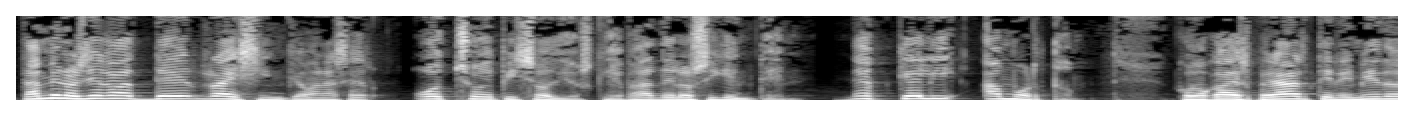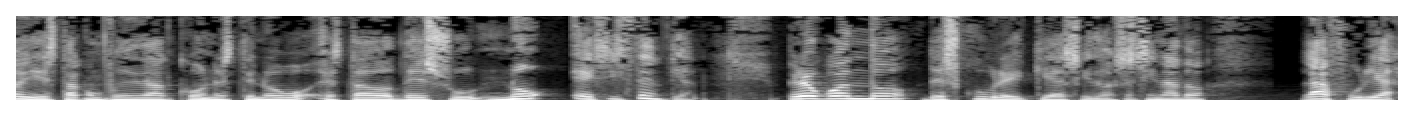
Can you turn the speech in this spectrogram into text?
También nos llega The Rising, que van a ser ocho episodios, que va de lo siguiente. Ned Kelly ha muerto. Como cabe esperar, tiene miedo y está confundida con este nuevo estado de su no existencia. Pero cuando descubre que ha sido asesinado, la furia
